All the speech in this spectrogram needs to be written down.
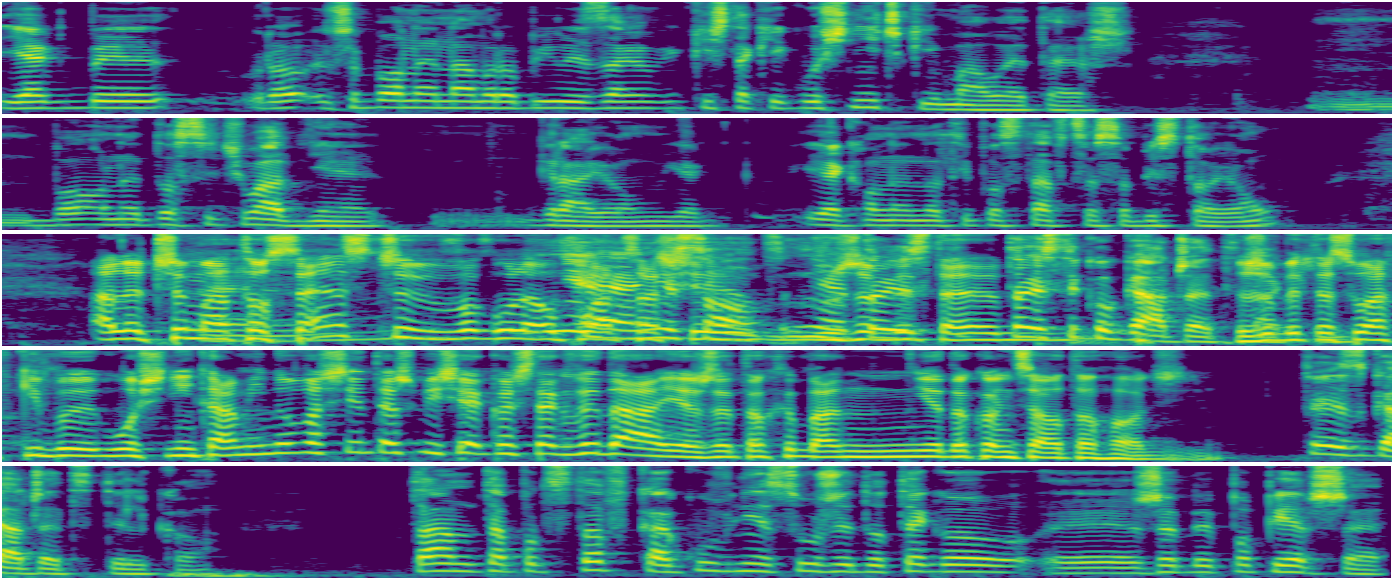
jakby, żeby one nam robiły jakieś takie głośniczki małe też, Mm, bo one dosyć ładnie grają, jak, jak one na tej podstawce sobie stoją. Ale czy ma to sens, czy w ogóle opłaca nie, nie się, sądzę. Nie, żeby to jest, te... to jest tylko gadżet. Żeby taki. te sławki były głośnikami, no właśnie też mi się jakoś tak wydaje, że to chyba nie do końca o to chodzi. To jest gadżet tylko. Tam ta podstawka głównie służy do tego, y, żeby po pierwsze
